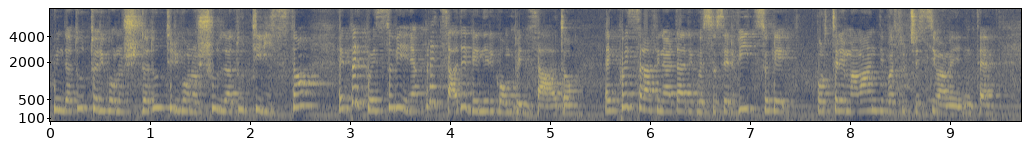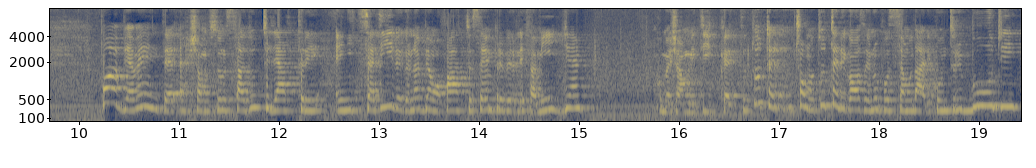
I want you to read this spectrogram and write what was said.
quindi da, da tutti riconosciuto, da tutti visto e per questo vieni apprezzato e vieni ricompensato. E questa è la finalità di questo servizio che porteremo avanti poi successivamente. Poi ovviamente diciamo, sono state tutte le altre iniziative che noi abbiamo fatto sempre per le famiglie, come diciamo i ticket, tutte, diciamo, tutte le cose che noi possiamo dare, i contributi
